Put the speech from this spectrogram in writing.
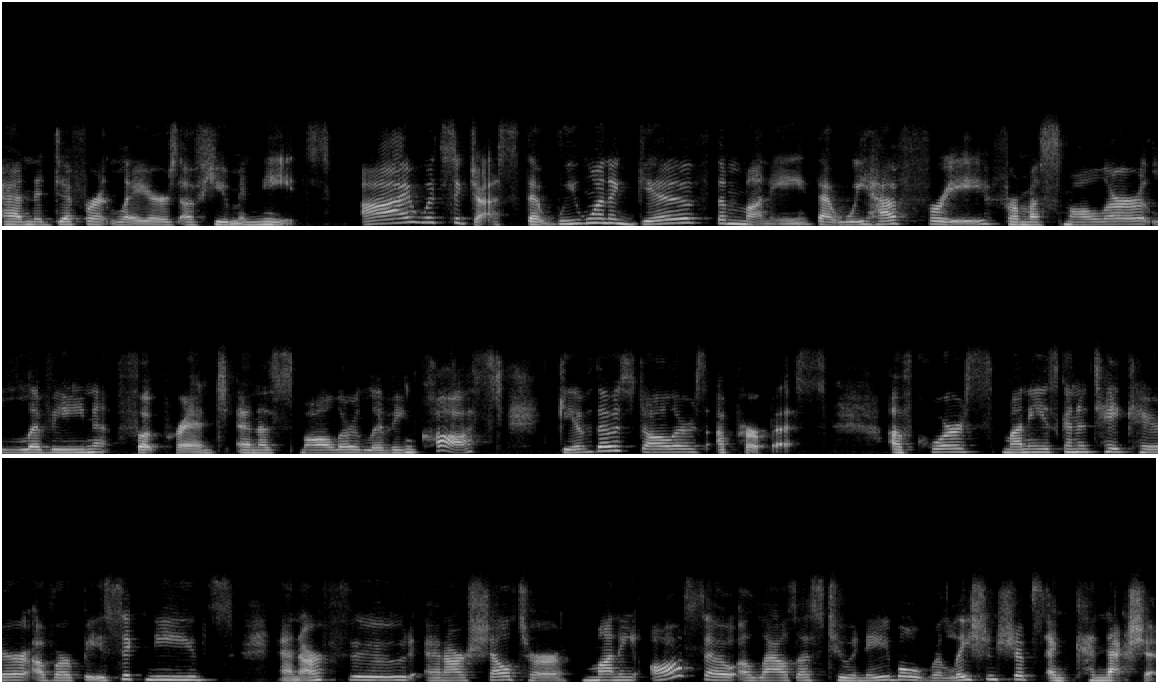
and the different layers of human needs? I would suggest that we want to give the money that we have free from a smaller living footprint and a smaller living cost, give those dollars a purpose. Of course, money is going to take care of our basic needs and our food and our shelter. Money also allows us to enable relationships and connection.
